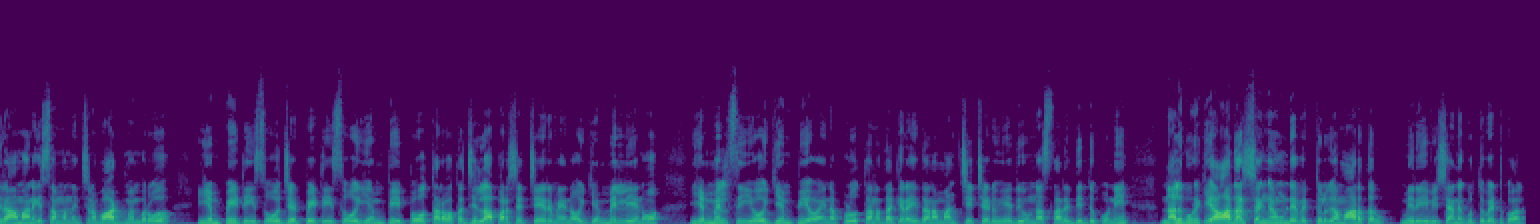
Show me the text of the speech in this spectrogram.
గ్రామానికి సంబంధించిన వార్డ్ మెంబరు ఎంపీటీసో జెడ్పీటీసో ఎంపీపో తర్వాత జిల్లా పరిషత్ చైర్మనో ఎమ్మెల్యేనో ఎమ్మెల్సీయో ఎంపీఓ అయినప్పుడు తన దగ్గర ఏదైనా మంచి చెడు ఏది ఉన్నా సరిదిద్దుకొని నలుగురికి ఆదర్శంగా ఉండే వ్యక్తులుగా మారతారు. మీరు ఈ విషయాన్ని గుర్తుపెట్టుకోవాలి.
